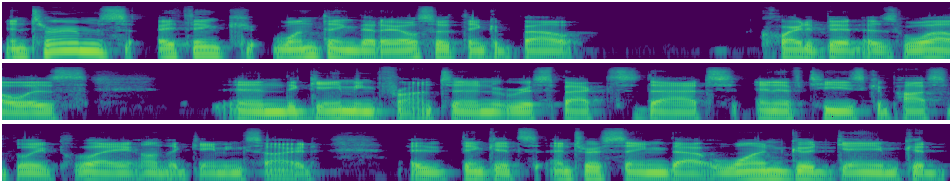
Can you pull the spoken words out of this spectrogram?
In terms, I think one thing that I also think about quite a bit as well is in the gaming front and respect that NFTs could possibly play on the gaming side. I think it's interesting that one good game could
